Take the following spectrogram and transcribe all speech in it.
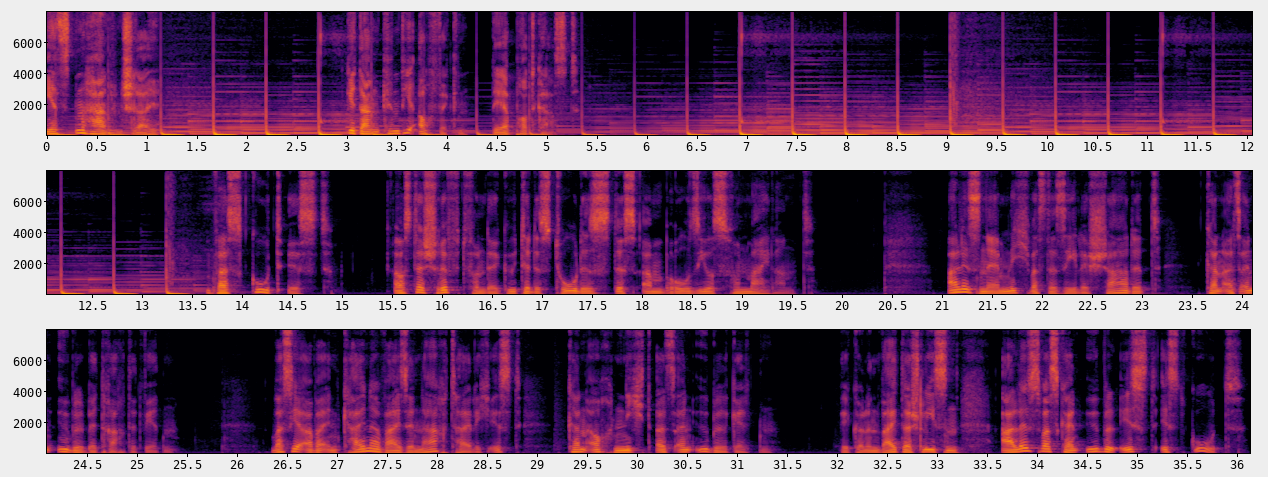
ersten Hahnenschrei. Gedanken, die aufwecken. Der Podcast. Was gut ist. Aus der Schrift von der Güte des Todes des Ambrosius von Mailand. Alles nämlich, was der Seele schadet, kann als ein Übel betrachtet werden. Was ihr aber in keiner Weise nachteilig ist, kann auch nicht als ein Übel gelten. Wir können weiter schließen, alles, was kein Übel ist, ist gut.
